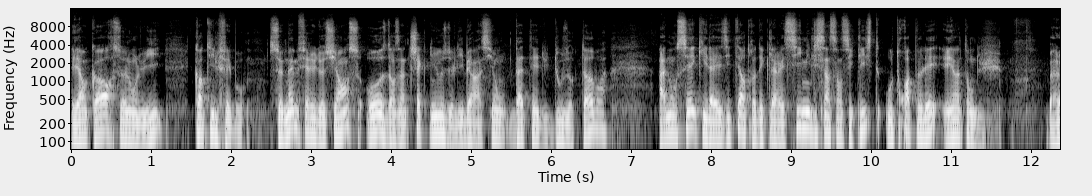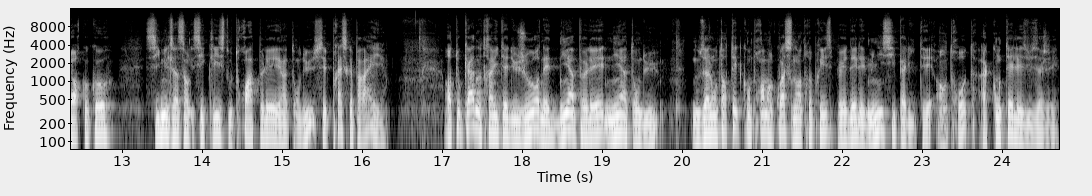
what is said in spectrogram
Et encore, selon lui, quand il fait beau. Ce même féru de science ose, dans un check news de Libération daté du 12 octobre, annoncer qu'il a hésité entre déclarer 6500 cyclistes ou 3 pelés et un tondu. Ben alors, Coco, 6500 cyclistes ou 3 pelés et un tondu, c'est presque pareil. En tout cas, notre invité du jour n'est ni un pelé ni un tondu. Nous allons tenter de comprendre en quoi son entreprise peut aider les municipalités, entre autres, à compter les usagers.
